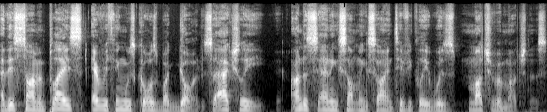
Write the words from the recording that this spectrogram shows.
At this time and place, everything was caused by God. So actually, understanding something scientifically was much of a muchness,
